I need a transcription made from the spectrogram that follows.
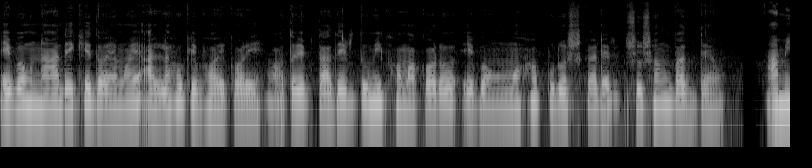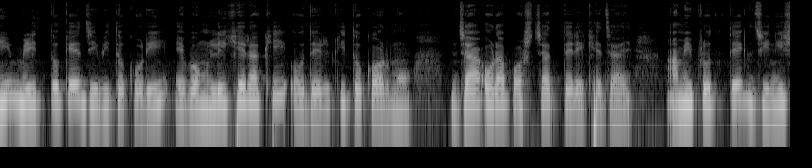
এবং না দেখে দয়াময় আল্লাহকে ভয় করে। অতএব তাদের তুমি ক্ষমা করো এবং মহা পুরস্কারের সুসংবাদ দাও। আমি মৃত্যুকে জীবিত করি এবং লিখে রাখি ওদের কৃতকর্ম, যা ওরা পশ্চাত্যে রেখে যায়। আমি প্রত্যেক জিনিস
